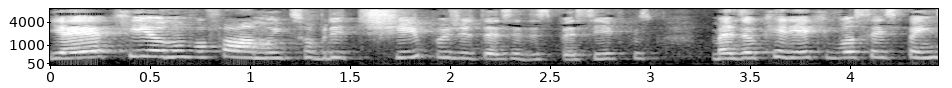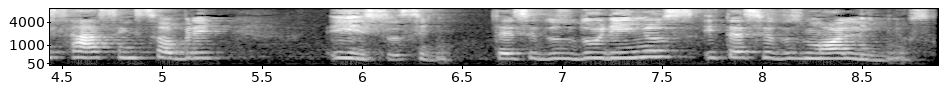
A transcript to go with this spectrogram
E aí aqui eu não vou falar muito sobre tipos de tecido específicos, mas eu queria que vocês pensassem sobre isso, assim, tecidos durinhos e tecidos molinhos,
